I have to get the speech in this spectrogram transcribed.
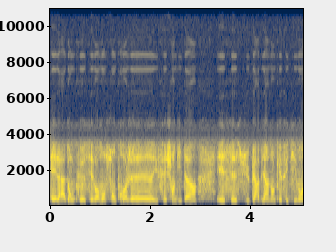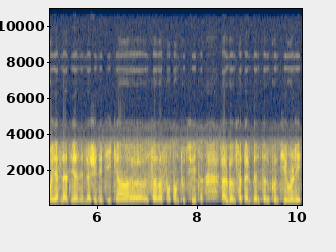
Et là donc euh, c'est vraiment son projet, il fait chant guitare. Et c'est super bien. Donc effectivement il y a de l'ADN et de la génétique, hein, euh, ça va s'entendre tout de suite. L'album s'appelle Benton County Relic.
